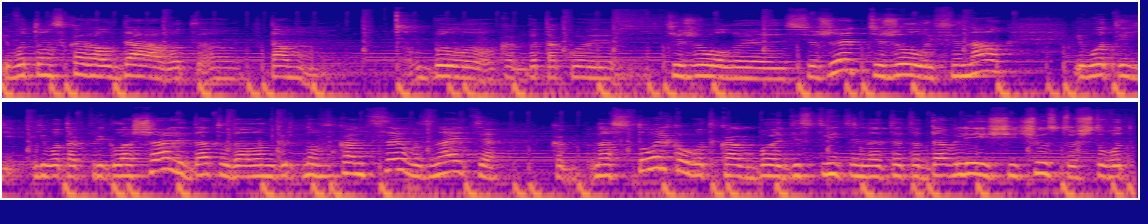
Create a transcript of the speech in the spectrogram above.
И вот он сказал, да, вот э, там был как бы такой тяжелый сюжет, тяжелый финал. И вот его так приглашали, да, туда. Он говорит, ну в конце, вы знаете, как настолько вот как бы действительно это давлеющее чувство, что вот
